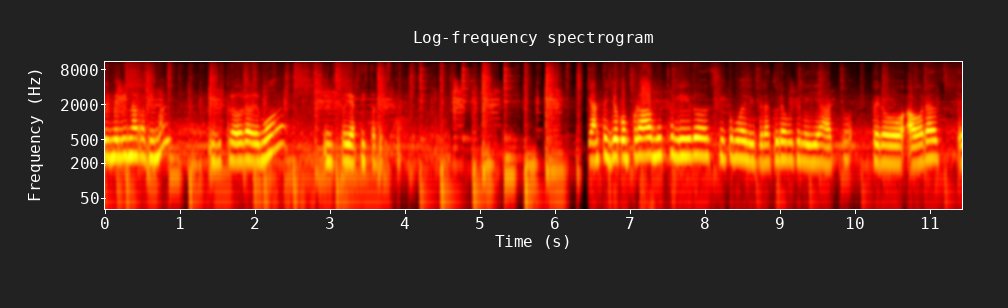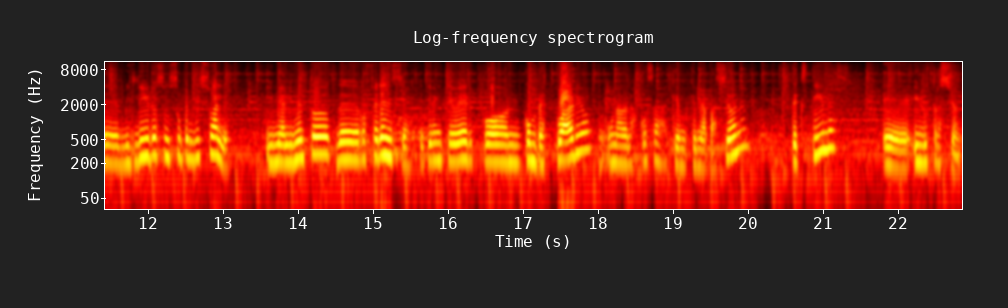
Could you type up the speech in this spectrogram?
Soy Melina Rapimán, ilustradora de moda y soy artista textil. Antes yo compraba muchos libros así como de literatura porque leía harto, pero ahora eh, mis libros son súper visuales y me alimento de referencias que tienen que ver con, con vestuario, una de las cosas que, que me apasionan, textiles, eh, ilustración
